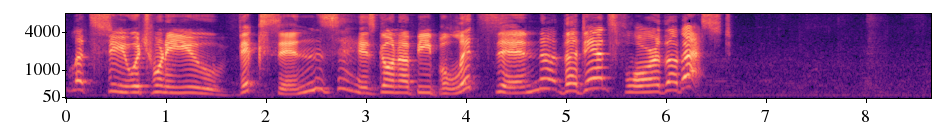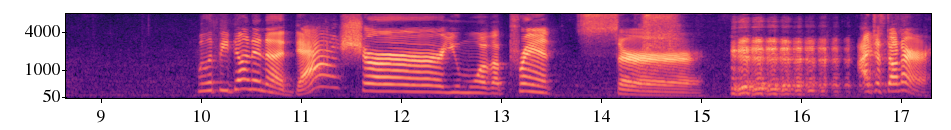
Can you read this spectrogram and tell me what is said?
Let's see which one of you vixens is gonna be blitzing the dance floor the best. Will it be done in a dash, or are you more of a prancer? I just done her.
